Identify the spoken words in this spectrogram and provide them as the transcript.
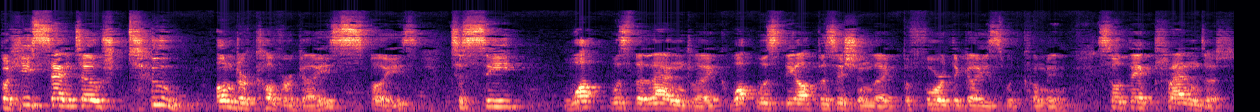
But he sent out two undercover guys, spies, to see what was the land like, what was the opposition like before the guys would come in. So they planned it.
